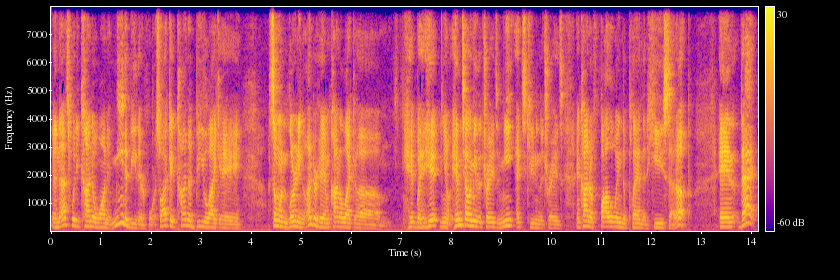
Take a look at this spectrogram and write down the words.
and that's what he kind of wanted me to be there for. So I could kind of be like a someone learning under him, kind of like um, hit, but hit you know him telling me the trades and me executing the trades and kind of following the plan that he set up, and that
